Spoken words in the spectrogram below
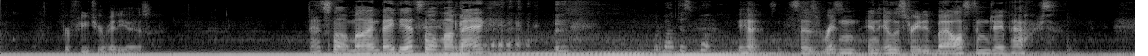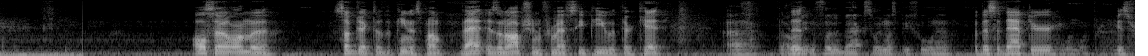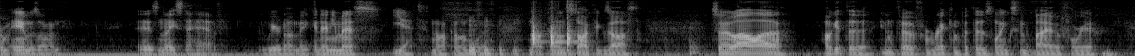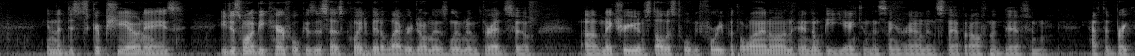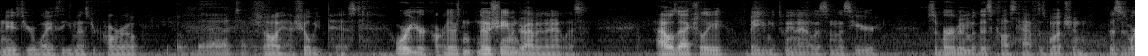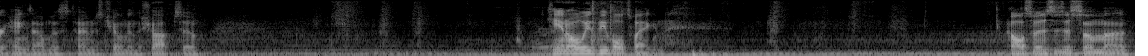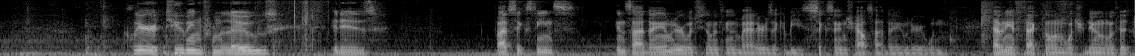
for future videos. That's not mine, baby. That's not my bag. What about this book? yeah, it says written and illustrated by Austin J. Powers. Also, on the subject of the penis pump, that is an option from FCP with their kit. Uh, but, Oh, we're getting fluid back, so we must be full now. but this adapter One more prime. Is from Amazon and is nice to have. We are not making any mess yet. Knock on wood. knock on stock exhaust. So I'll uh, I'll get the info from Rick and put those links in the bio for you. In the descripciones. You just want to be careful because this has quite a bit of leverage on those aluminum threads. So uh, make sure you install this tool before you put the line on and don't be yanking this thing around and snap it off in the diff and have to break the news to your wife that you messed her car up. Oh, bad time. Oh yeah, she'll be pissed. Or your car. There's no shame in driving an Atlas. I was actually debating between Atlas and this here Suburban, but this cost half as much, and this is where it hangs out most of the time, just chilling in the shop. So can't always be Volkswagen. Also, this is just some uh, clear tubing from Lowe's. It is 5 16ths inside diameter, which is the only thing that matters. It could be 6 inch outside diameter. It wouldn't have any effect on what you're doing with it.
